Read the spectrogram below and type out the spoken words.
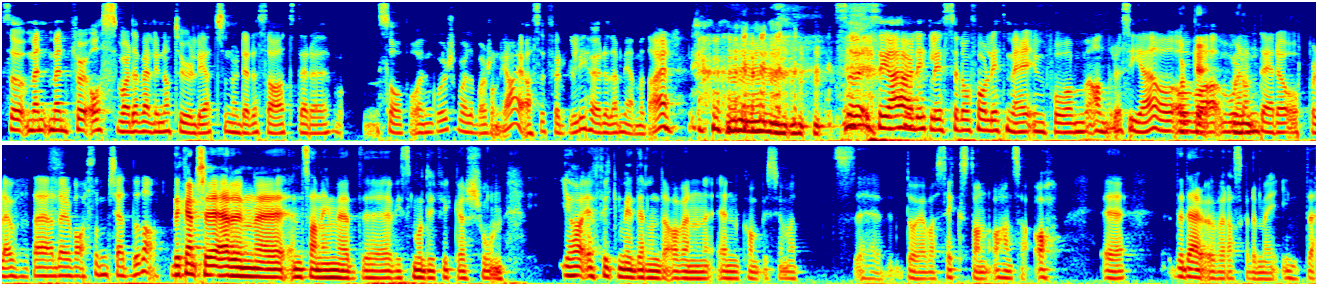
Så, men, men for oss var det veldig naturlig at så når dere sa at dere så på en gård, så var det bare sånn ja ja, selvfølgelig hører de hjemme der. så, så jeg har litt lyst til å få litt mer info om andre sider, og, og okay, hva, hvordan men- dere opplevde, eller hva som skjedde, da. Det kanskje er en, eh, en sanning med uh, viss modifikasjon. Ja, jeg fikk meddelende av en, en kompis om at uh, da jeg var 16 og han sa åh, uh, det der överraskade meg ikke,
